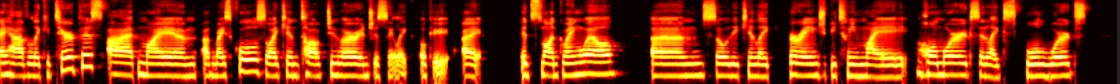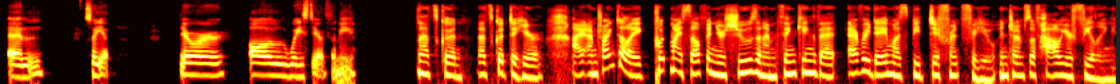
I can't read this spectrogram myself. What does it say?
I have like a therapist at my um, at my school, so I can talk to her and just say like, okay, I it's not going well. Um, so they can like arrange between my homeworks and like school works. Um, so yeah, they were always there for me. That's good. That's good to hear. I, I'm trying to like put myself in your shoes and I'm thinking that every day must be different for you in terms of how you're feeling.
